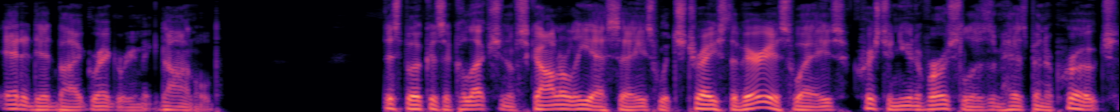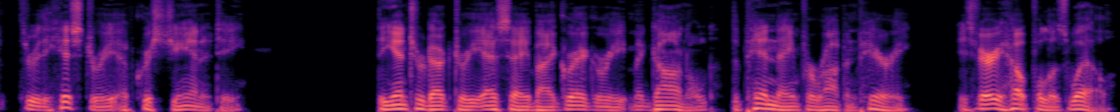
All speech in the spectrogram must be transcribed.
edited by Gregory MacDonald. This book is a collection of scholarly essays which trace the various ways Christian Universalism has been approached through the history of Christianity. The introductory essay by Gregory MacDonald, the pen name for Robin Parry, is very helpful as well.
